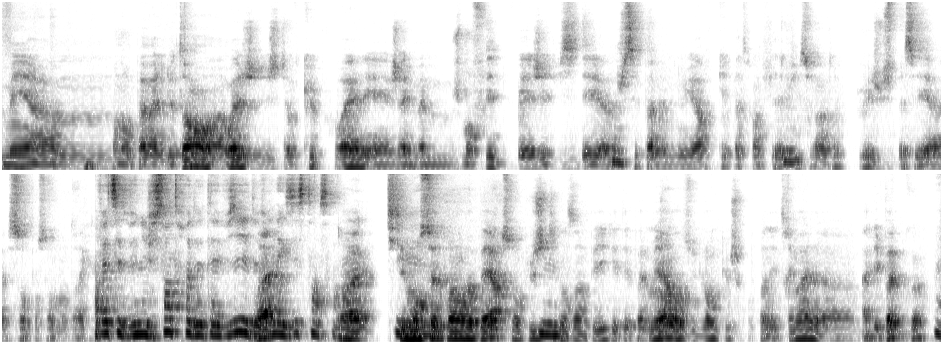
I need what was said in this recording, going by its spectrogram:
mais euh, pendant pas mal de temps, euh, ouais, j'étais que pour elle et j'avais même, je m'en foutais de voyager, de visiter, euh, je sais pas, même New York, qui est pas très Philadelphie sur un truc. Je voulais juste passer euh, 100% de mon temps avec En fait, c'est devenu le centre de ta vie et de Ouais. ton existence. hein. Ouais, c'est mon seul point de repère, parce qu'en plus j'étais Mm. dans un pays qui était pas le mien, dans une langue que je comprenais très mal euh, à l'époque, quoi. Mm.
